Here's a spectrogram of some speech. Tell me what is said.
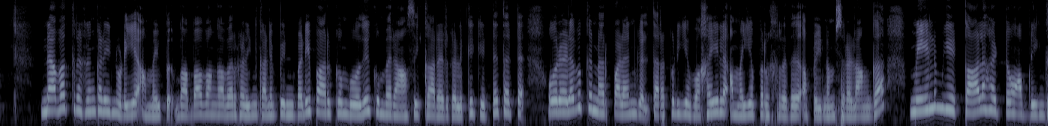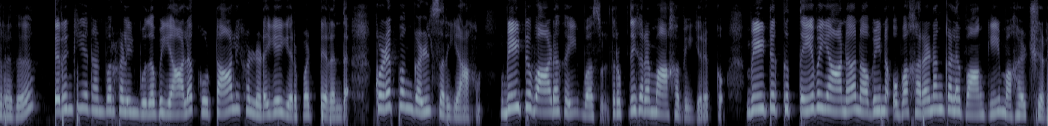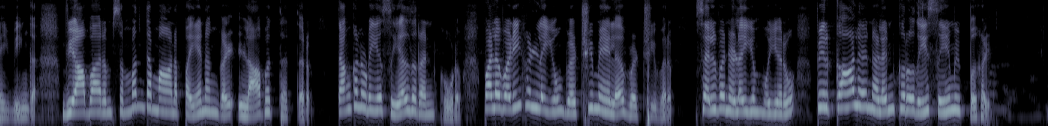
நவக்கிரகங்களினுடைய அமைப்பு. பாபா வாங்க அவர்களின் கணிப்பின்படி பார்க்கும்போது கும்பராசிக்காரர்களுக்கு கிட்டத்தட்ட ஓரளவுக்கு நற்பலன்கள் தரக்கூடிய வகையில் அமையப்பெறுகிறது அப்படின்னும் சொல்லலாங்க. மேலும் இக்காலகட்டம் அப்படிங்கிறது நெருங்கிய நண்பர்களின் உதவியால கூட்டாளிகளிடையே ஏற்பட்டிருந்த குழப்பங்கள் சரியாகும். வீட்டு வாடகை வசூல் திருப்திகரமாகவே இருக்கும். வீட்டுக்கு தேவையான நவீன உபகரணங்களை வாங்கி மகிழ்ச்சி அடைவீங்க. வியாபாரம் சம்பந்தமான பயணங்கள் லாபத்தை தரும். தங்களுடைய செயல்திறன் கூடும். பல வழிகள்லையும் வெற்றி மேல வெற்றி வரும். செல்வ நிலையும் உயரும். பிற்கால நலன் கருதி சேமிப்புகள்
